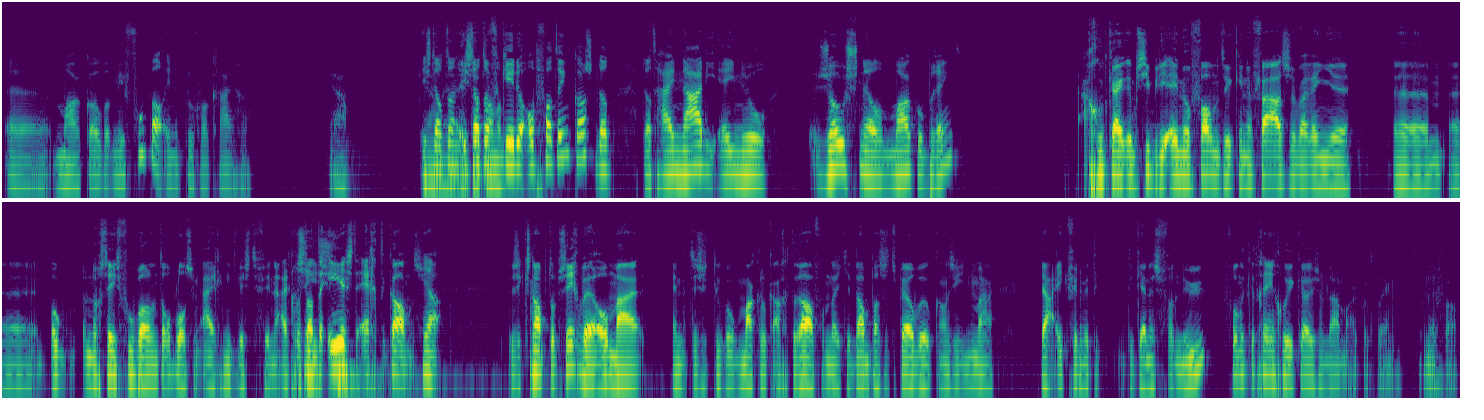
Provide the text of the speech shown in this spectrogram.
eh, Marco wat meer voetbal in de ploeg wil krijgen. Ja. Is Ja, dat dan, is is dat dat een verkeerde opvatting, Kas? Dat, dat hij na die 1-0 zo snel Marco brengt? Ja, goed, kijk, in principe die 1-0 valt natuurlijk in een fase waarin je ehm, eh, ook nog steeds voetballend de oplossing eigenlijk niet wist te vinden. Eigenlijk was dat de eerste echte kans. Ja, Dus ik snap het op zich wel, maar... En het is natuurlijk ook makkelijk achteraf, omdat je dan pas het spelbeeld kan zien. Maar ja, ik vind met de, de kennis van nu, vond ik het geen goede keuze om daar Marco te brengen. In ieder geval.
